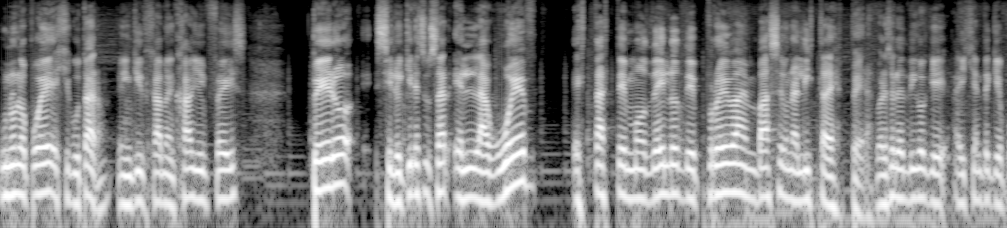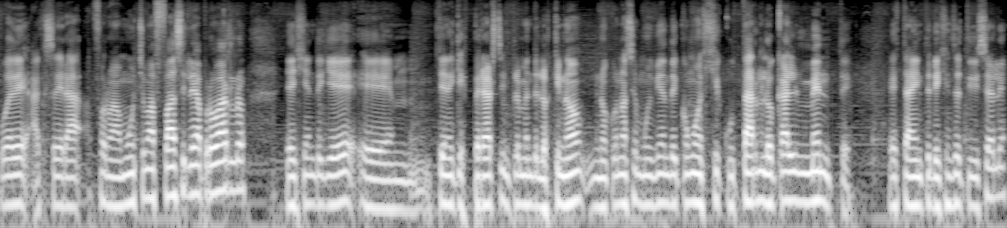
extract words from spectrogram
uno lo puede ejecutar en GitHub, en Hugging Face, pero si lo quieres usar en la web está este modelo de prueba en base a una lista de espera. Por eso les digo que hay gente que puede acceder a forma mucho más fácil a probarlo y hay gente que em, tiene que esperar simplemente los que no, no conocen muy bien de cómo ejecutar localmente estas inteligencias artificiales.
